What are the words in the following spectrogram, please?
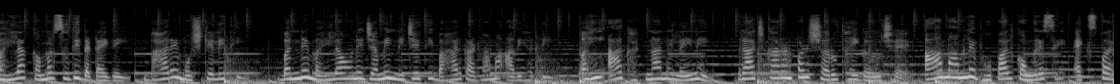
મહિલા કમર સુધી દટાઈ ગઈ. ભારે મુશ્કેલીથી બંને મહિલાઓને જમીન નીચેથી બહાર કાઢવામાં આવી હતી. અહીં આ ઘટનાને લઈને રાજકારણ પણ શરૂ થઈ ગયું છે. આ મામલે ભોપાલ કોંગ્રેસે એક્સ પર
